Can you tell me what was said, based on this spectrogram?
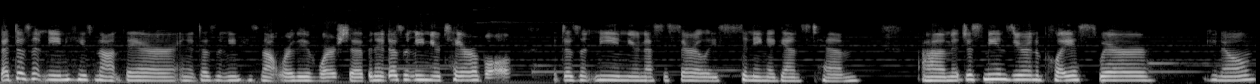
that doesn't mean he's not there and it doesn't mean he's not worthy of worship and it doesn't mean you're terrible it doesn't mean you're necessarily sinning against him. Um, it just means you're in a place where, you know,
